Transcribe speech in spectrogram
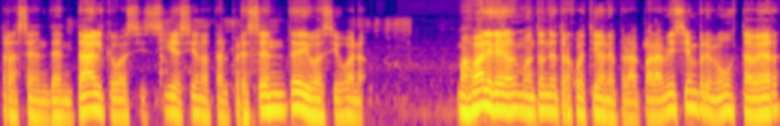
trascendental que vos decís, sigue siendo hasta el presente, y vos decís, bueno, más vale que haya un montón de otras cuestiones, pero para mí siempre me gusta ver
